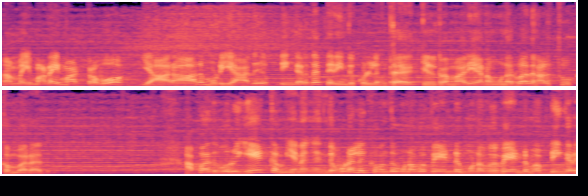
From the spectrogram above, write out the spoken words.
நம்மை மடைமாற்றவோ யாராலும் முடியாது அப்படிங்கிறத தெரிந்து கொள்ளுங்க கிள்ற மாதிரியான உணர்வு அதனால் தூக்கம் வராது. அப்போ அது ஒரு ஏக்கம். எனக்கு இந்த உடலுக்கு வந்து உணவு வேண்டும் உணவு வேண்டும் அப்படிங்கிற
